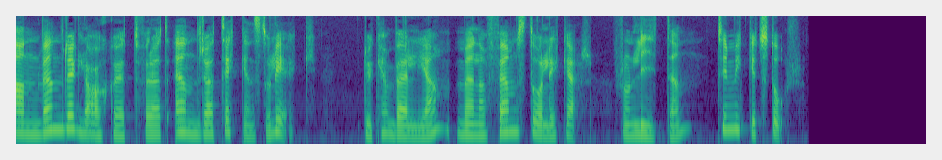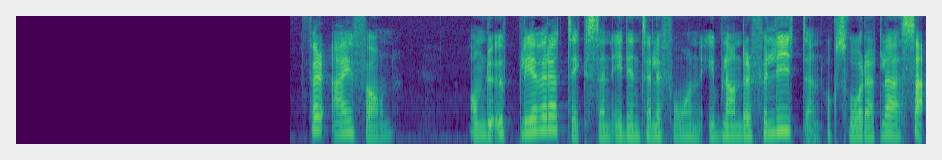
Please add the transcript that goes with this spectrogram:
Använd reglaget för att ändra teckenstorlek. Du kan välja mellan fem storlekar, från liten till mycket stor. För iPhone. Om du upplever att texten i din telefon ibland är för liten och svår att läsa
